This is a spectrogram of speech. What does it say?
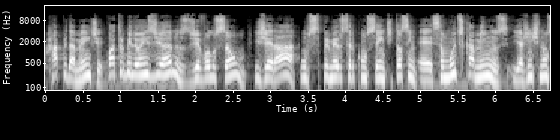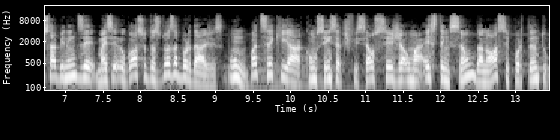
rapidamente 4 bilhões de anos de evolução e gerar um primeiro ser consciente. Então, assim, é, são muitos caminhos e a gente não sabe nem dizer, mas eu gosto das duas abordagens. Um, pode ser que a consciência artificial seja uma extensão da nossa e, portanto,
